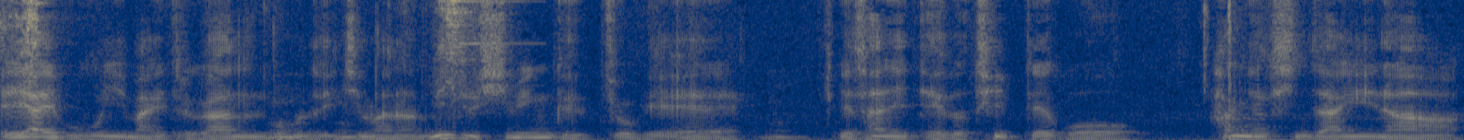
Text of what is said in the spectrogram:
AI 부분이 많이 들어간 부분도 있지만은 민주 시민 교육 쪽에 예산이 대거 투입되고 학력 신장이나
